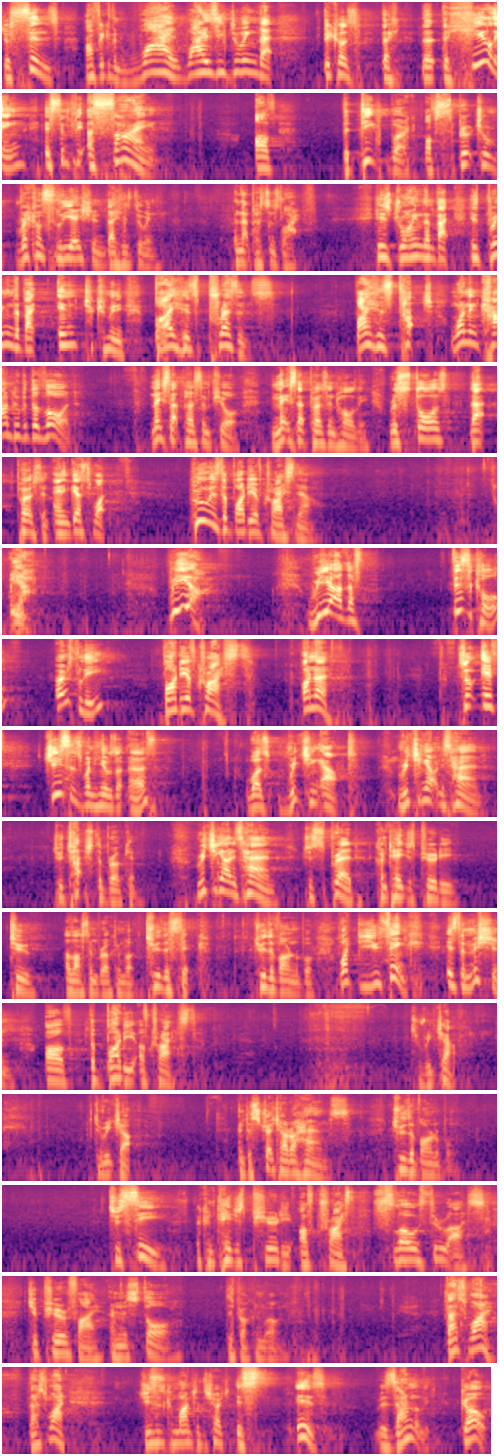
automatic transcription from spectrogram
Your sins are forgiven. Why? Why is He doing that? Because the, the, the healing is simply a sign of the deep work of spiritual reconciliation that He's doing in that person's life. He's drawing them back, He's bringing them back into community by His presence, by His touch. One encounter with the Lord makes that person pure, makes that person holy, restores that person. And guess what? Who is the body of Christ now? We are. We are. We are the physical, earthly body of Christ on earth. So if Jesus, when he was on earth, was reaching out, reaching out his hand to touch the broken, reaching out his hand to spread contagious purity to a lost and broken world, to the sick, to the vulnerable. What do you think is the mission of the body of Christ? To reach out, to reach out, and to stretch out our hands to the vulnerable, to see the contagious purity of Christ flow through us to purify and restore this broken world. That's why, that's why Jesus' command to the church is, is resoundingly go,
